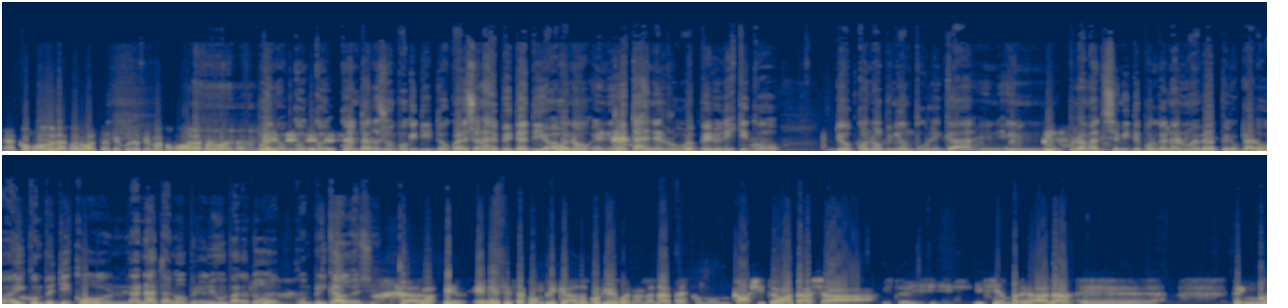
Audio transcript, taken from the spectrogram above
Me acomodo la corbata, te juro que me acomodo la corbata. Bueno, Sí, sí, co- sí, co- sí, sí. contanos un poquitito, ¿cuáles son las expectativas? Bueno, en- estás en el rubro periodístico de- con opinión pública en, en programa que se emite por Canal 9, pero claro, ahí competís con la nata, ¿no? Periodismo para todo, complicado ese. Claro, en, en ese está complicado porque, bueno, la nata es como un caballito de batalla, ¿viste? Y, y- y siempre gana. Eh, tengo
